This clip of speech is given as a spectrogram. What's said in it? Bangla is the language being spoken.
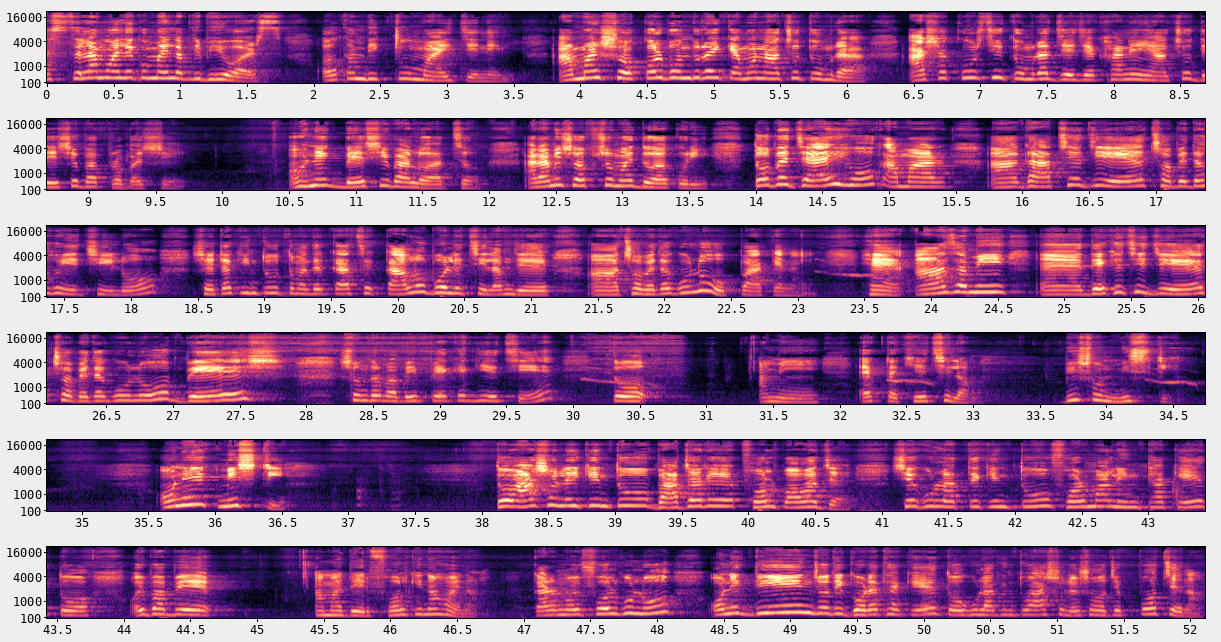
আসসালামু আলাইকুম my lovely viewers welcome back to my channel আমার সকল বন্ধুরাই কেমন আছো তোমরা? আশা করছি তোমরা যে যেখানেই আছো, দেশে বা প্রবাসে। অনেক বেশি ভালো আছো। আর আমি সব সময় দোয়া করি। তবে যাই হোক, আমার গাছে যে ছবেদা হয়েছিল, সেটা কিন্তু তোমাদের কাছে কালো বলেছিলাম যে ছবেদাগুলো পাকে নাই। হ্যাঁ আজ আমি দেখেছি যে ছবেদাগুলো বেশ সুন্দরভাবে পেকে গিয়েছে। তো আমি একটা খেয়েছিলাম। ভীষণ মিষ্টি। অনেক মিষ্টি। তো আসলেই কিন্তু বাজারে ফল পাওয়া যায়। সেগুলাতে কিন্তু ফরমালিন থাকে, তো ওইভাবে আমাদের ফল কিনা হয় না। কারণ ওই ফলগুলো অনেক দিন যদি গড়ে থাকে, তো ওগুলা কিন্তু আসলে সহজে পচে না।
